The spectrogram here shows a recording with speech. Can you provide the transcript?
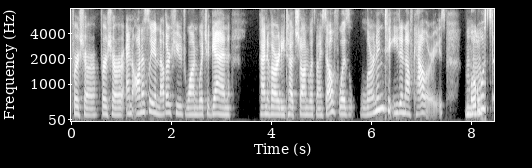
for sure. For sure. And honestly, another huge one, which again, kind of already touched on with myself, was learning to eat enough calories. Mm-hmm. Most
